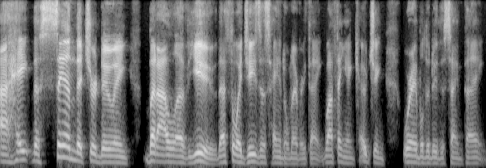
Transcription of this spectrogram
I hate the sin that you're doing but i love you. That's the way jesus handled everything. Well i think in coaching we're able to do the same thing.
